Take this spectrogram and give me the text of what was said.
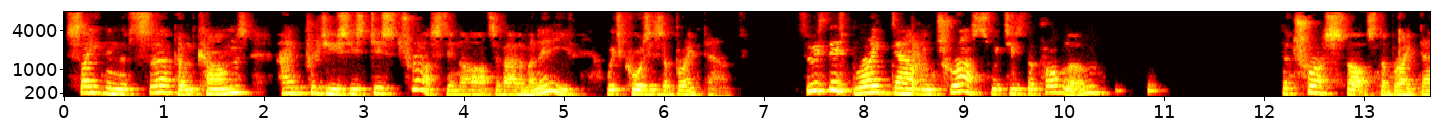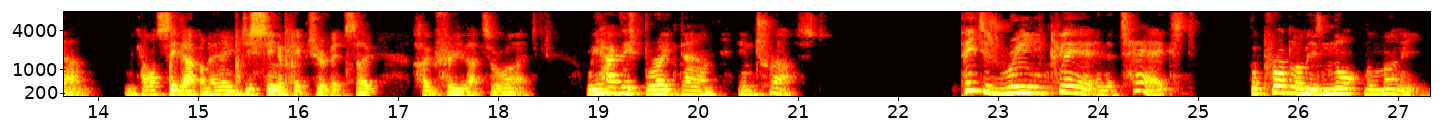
Satan in the serpent comes and produces distrust in the hearts of Adam and Eve, which causes a breakdown. So is this breakdown in trust which is the problem. The trust starts to break down. You can't see that, but I know you've just seen a picture of it, so hopefully that's all right. We have this breakdown in trust. Peter's really clear in the text. The problem is not the money.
